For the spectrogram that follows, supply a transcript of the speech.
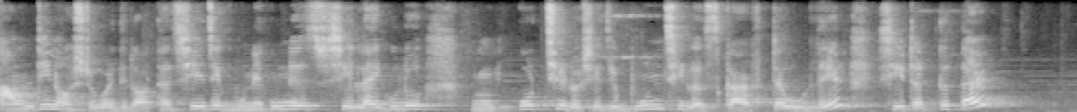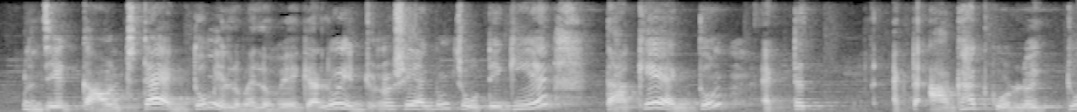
কাউন্টই নষ্ট করে দিল। অর্থাৎ সে যে গুনে গুনে সেলাইগুলো করছিল, সে যে বুনছিল স্কার্ফটা উলের সেটার তো তার যে কাউন্টটা একদম এলোমেলো হয়ে গেল। এর জন্য সে একদম চটে গিয়ে তাকে একদম একটা একটা আঘাত করল একটু।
